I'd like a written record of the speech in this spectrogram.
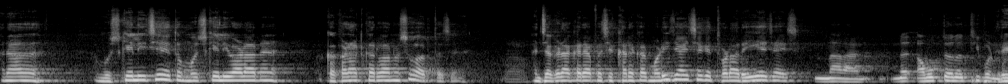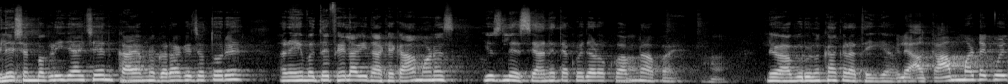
અને આ મુશ્કેલી છે તો મુશ્કેલીવાળાને કકડાટ કરવાનો શું અર્થ છે? ઝઘડા કર્યા પછી ખરેખર મળી જાય છે કે થોડા રહીએ જાય છે? ના ના અમુક તો નથી પણ રિલેશન બગડી જાય છે ને કાયમનો ગરાગે જતો રહે અને એ બધે ફેલાવી નાખે કે આ માણસ યુઝલેસ છે આને ત્યાં કોઈ દાડો કામ ના અપાય. એટલે આબરૂના કાંકરા થઈ ગયા. એટલે આ કામ માટે કોઈ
